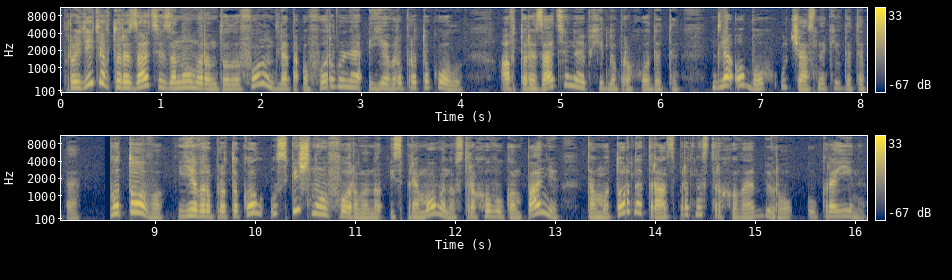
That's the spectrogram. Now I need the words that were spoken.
Пройдіть авторизацію за номером телефону для оформлення Європротоколу. Авторизацію необхідно проходити для обох учасників ДТП. Готово! Європротокол успішно оформлено і спрямовано в страхову компанію та в моторне транспортне страхове бюро України.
